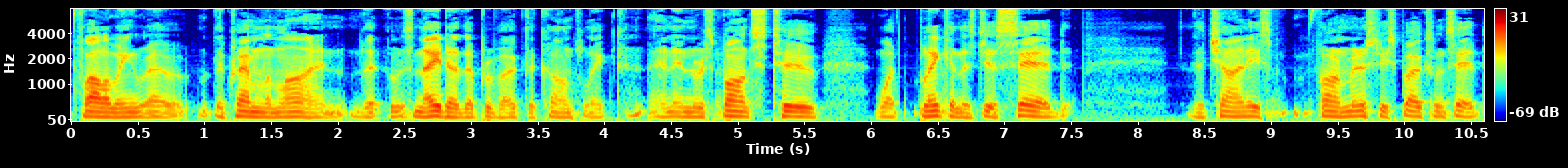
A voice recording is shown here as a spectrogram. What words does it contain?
following uh, the Kremlin line that it was NATO that provoked the conflict. And in response to what Blinken has just said, the Chinese foreign ministry spokesman said,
